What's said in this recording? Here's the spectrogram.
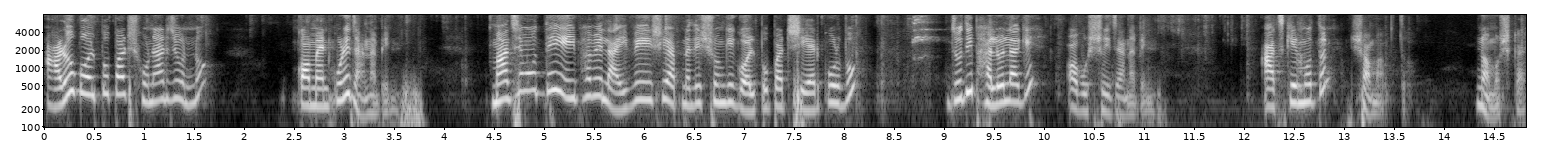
আরও গল্প পাঠ শোনার জন্য কমেন্ট করে জানাবেন। মাঝে মধ্যেই এইভাবে লাইভে এসে আপনাদের সঙ্গে গল্প পাঠ শেয়ার করব। যদি ভালো লাগে অবশ্যই জানাবেন। আজকের মতন সমাপ্ত। নমস্কার।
